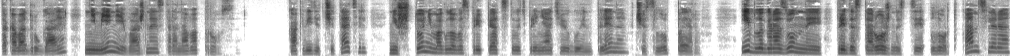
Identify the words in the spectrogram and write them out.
Такова другая, не менее важная сторона вопроса. Как видит читатель, ничто не могло воспрепятствовать принятию Гуинплена в число пэров и благоразумные предосторожности лорд-канцлера,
